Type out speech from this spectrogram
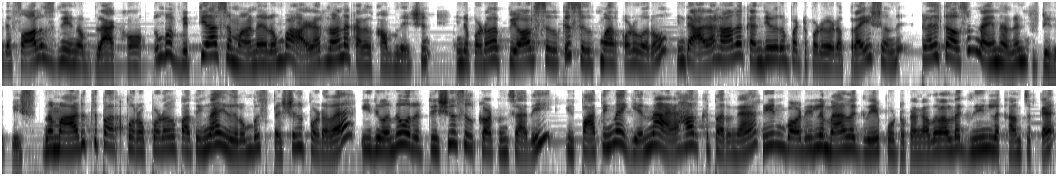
இந்த ஃபாரஸ்ட் கிரீனும் பிளாக்கும் ரொம்ப வித்தியாசமான ரொம்ப அழகான கலர் காம்பினேஷன் இந்த புடவை பியூர் சில்க் சில்க் மார்க்கோட வரும். இந்த அழகான கஞ்சிவரம் பட்டு புடவையோட பிரைஸ் வந்து twelve thousand nine hundred fifty rupees நம்ம அடுத்து பார்க்க போற புடவை பாத்தீங்கன்னா இது ரொம்ப ஸ்பெஷல் புடவை. இது வந்து ஒரு டிஷ்யூ சில்க் காட்டன் சாரி இது பாத்தீங்கன்னா என்ன அழகா இருக்கு பாருங்க. கிரீன் பாடியில மேல கிரே போட்டிருக்காங்க. அதனால தான் கிரீன்ல காமிச்சிருக்கேன்.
